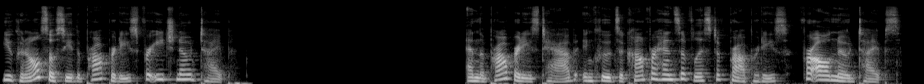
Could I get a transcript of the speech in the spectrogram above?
You can also see the properties for each node type. And the Properties tab includes a comprehensive list of properties for all node types.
